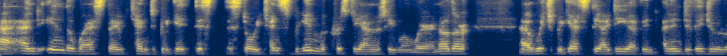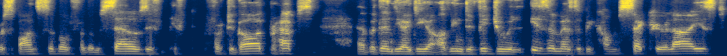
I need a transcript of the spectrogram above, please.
Uh, and in the West, they tend to begin this, this story tends to begin with Christianity one way or another, uh, which begets the idea of in, an individual responsible for themselves, if, if for to God perhaps, uh, but then the idea of individualism as it becomes secularized,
